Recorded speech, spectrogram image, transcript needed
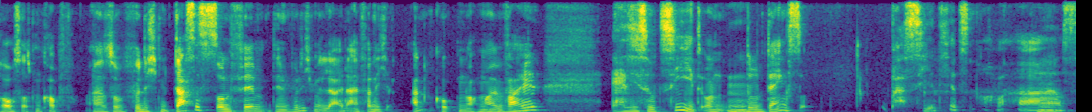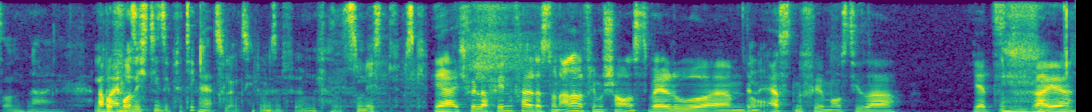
raus aus dem Kopf. Also würde ich, mir- das ist so ein Film, den würde ich mir leider einfach nicht angucken nochmal, weil er sich so zieht und Mhm. du denkst, passiert jetzt noch was? Und nein. Und Aber bevor ein- sich diese Kritik Ja. zu lang zieht über diesen Film, dass es zum nächsten Film gibt. Ja, ich will auf jeden Fall, dass du einen anderen Film schaust, weil du ähm, den Oh. ersten Film aus dieser Jetzt-Reihe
